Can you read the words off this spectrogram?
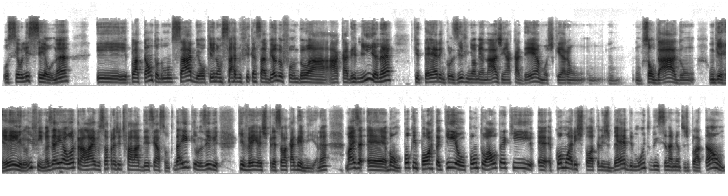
o seu liceu, né? E Platão, todo mundo sabe, ou quem não sabe fica sabendo, fundou a, a academia, né? que era, inclusive, em homenagem a Cademos, que era um, um, um soldado, um, um, guerreiro, enfim, mas aí é outra live só para a gente falar desse assunto. Daí que, inclusive, que vem a expressão academia, né? Mas, é, bom, pouco importa aqui, o ponto alto é que, é, como Aristóteles bebe muito do ensinamento de Platão,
